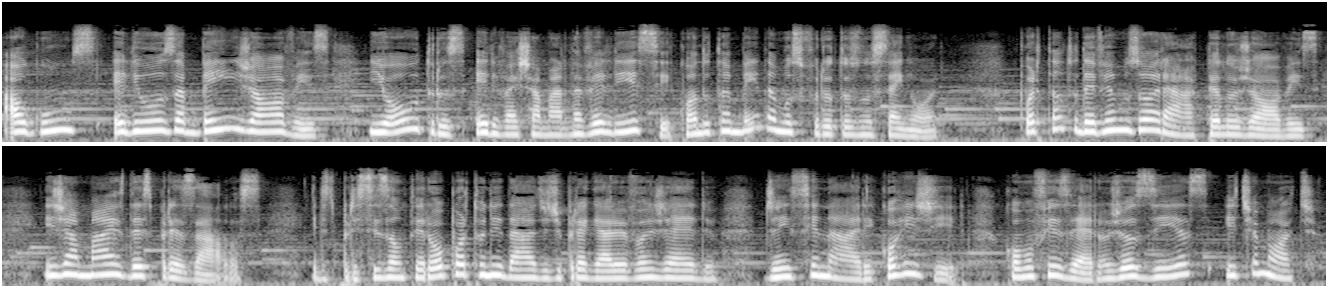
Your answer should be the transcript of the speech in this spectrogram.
Alguns ele usa bem jovens e outros ele vai chamar na velhice, quando também damos frutos no Senhor. Portanto, devemos orar pelos jovens e jamais desprezá-los. Eles precisam ter oportunidade de pregar o Evangelho, de ensinar e corrigir, como fizeram Josias e Timóteo.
